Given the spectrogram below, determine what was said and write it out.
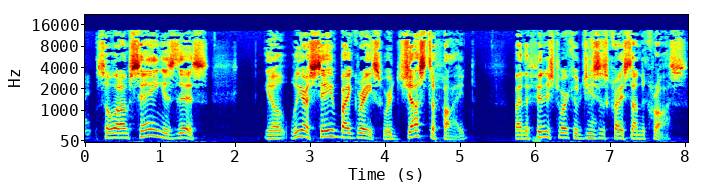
right. so what i'm saying is this you know we are saved by grace we're justified by the finished work of jesus christ on the cross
